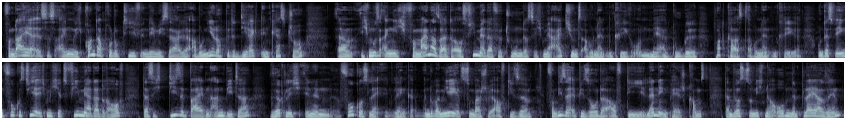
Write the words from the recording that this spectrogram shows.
von daher ist es eigentlich kontraproduktiv, indem ich sage, abonniere doch bitte direkt in Castro, ich muss eigentlich von meiner Seite aus viel mehr dafür tun, dass ich mehr iTunes-Abonnenten kriege und mehr Google Podcast-Abonnenten kriege. Und deswegen fokussiere ich mich jetzt viel mehr darauf, dass ich diese beiden Anbieter wirklich in den Fokus lenke. Wenn du bei mir jetzt zum Beispiel auf diese, von dieser Episode auf die Landingpage kommst, dann wirst du nicht nur oben den Player sehen,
